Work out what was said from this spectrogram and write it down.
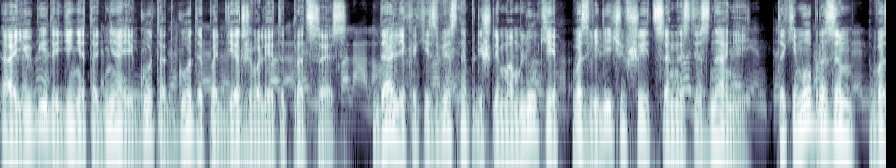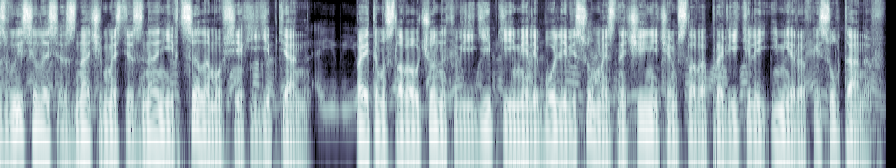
А юбиды день ото дня и год от года поддерживали этот процесс. Далее, как известно, пришли мамлюки, возвеличившие ценность знаний. Таким образом, возвысилась значимость знаний в целом у всех египтян. Поэтому слова ученых в Египте имели более весомое значение, чем слова правителей, эмиров и султанов.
